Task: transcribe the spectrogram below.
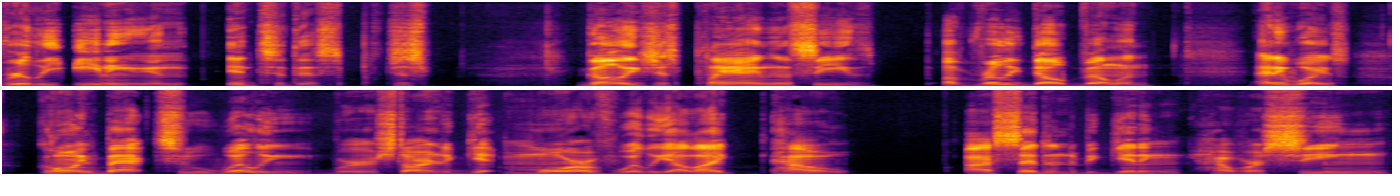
really eating in, into this. Just Gully's just planting the seeds. A really dope villain. Anyways, going back to Willie, we're starting to get more of Willie. I like how I said in the beginning how we're seeing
